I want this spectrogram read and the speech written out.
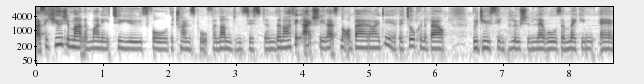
That's a huge amount of money to use for the Transport for London systems. And I think actually that's not a bad idea. They're talking about reducing pollution levels and making air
